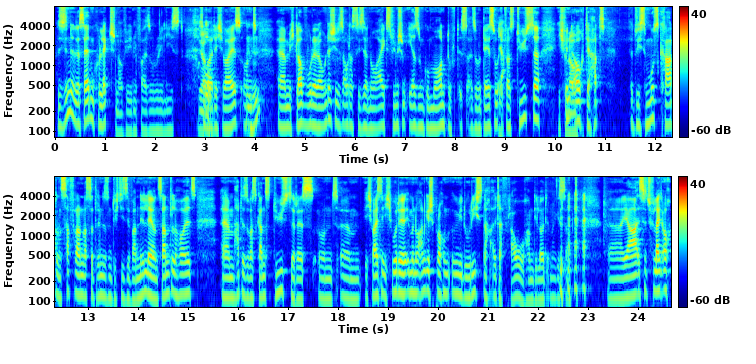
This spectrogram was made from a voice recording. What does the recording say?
Also sie sind in derselben Collection auf jeden Fall so released, Ja. soweit ich weiß. Und Mhm. ähm, ich glaube, wo der, der Unterschied ist auch, dass dieser Noir Extreme schon eher so ein Gourmand-Duft ist. Also der ist so Ja. etwas düster. Ich finde Genau. auch, der hat durch dieses Muskat und Safran, was da drin ist, und durch diese Vanille und Sandelholz, ähm, hatte so was ganz Düsteres. Und ähm, ich weiß nicht, ich wurde immer nur angesprochen, irgendwie, du riechst nach alter Frau, haben die Leute immer gesagt. äh, ja, ist jetzt vielleicht auch,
